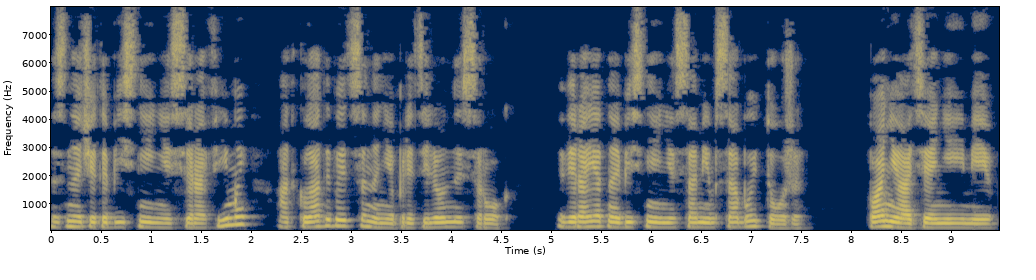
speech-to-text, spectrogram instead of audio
Значит, объяснение с Серафимой откладывается на неопределенный срок. Вероятно, объяснение с самим собой тоже. Понятия не имею.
